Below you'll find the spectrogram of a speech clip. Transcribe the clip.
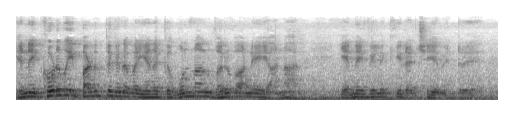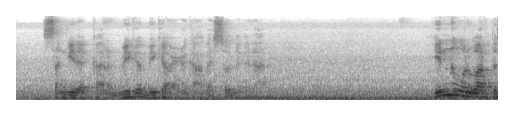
என்னை கொடுமை படுத்துகிறவன் எனக்கு முன்னால் வருவானே ஆனால் என்னை விலக்கி ரட்சியம் என்று சங்கீதக்காரன் மிக மிக அழகாக சொல்லுகிறார். இன்னும் ஒரு வார்த்தை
